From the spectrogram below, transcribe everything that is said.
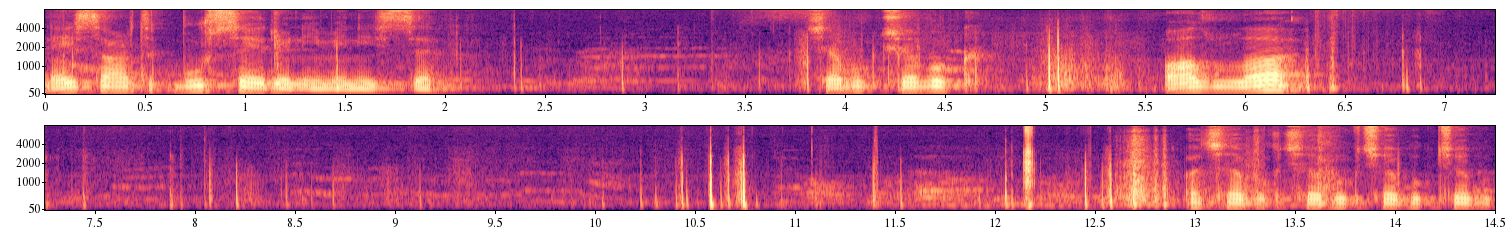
Neyse artık Bursa'ya döneyim en iyisi. Çabuk çabuk. Allah. A çabuk çabuk çabuk çabuk.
